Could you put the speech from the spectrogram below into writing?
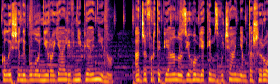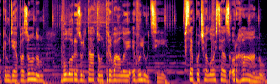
коли ще не було ні роялів, ні піаніно? Адже фортепіано з його м'яким звучанням та широким діапазоном було результатом тривалої еволюції. Все почалося з органу.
